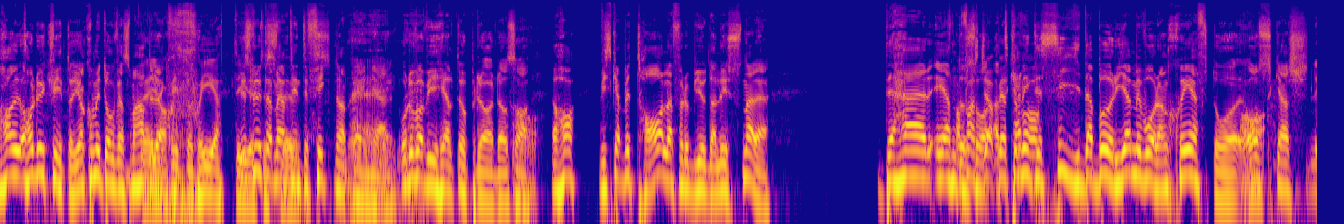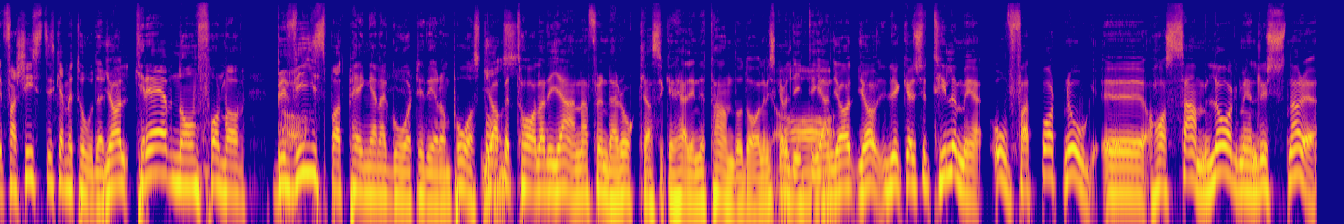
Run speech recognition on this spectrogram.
har, har du kvitto? Jag kommer inte ihåg vem som hade Nej, det jag där kvittot. sket i det Det slutade till med att vi slut. inte fick några Nej, pengar. Och då var vi helt upprörda och sa, jaha, vi ska betala för att bjuda lyssnare. Det här är ändå Ja, så, jag- att du kan vad? inte Sida börja med våran chef då, Oscars fascistiska metoder? Jag- Kräv någon form av bevis på att pengarna går till det de påstås. Jag betalade gärna för den där rockklassikerhelgen i Tandådalen. Vi ska väl Ja. dit igen. Jag, jag lyckades ju till och med, ofattbart nog, eh, ha samlag med en lyssnare.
